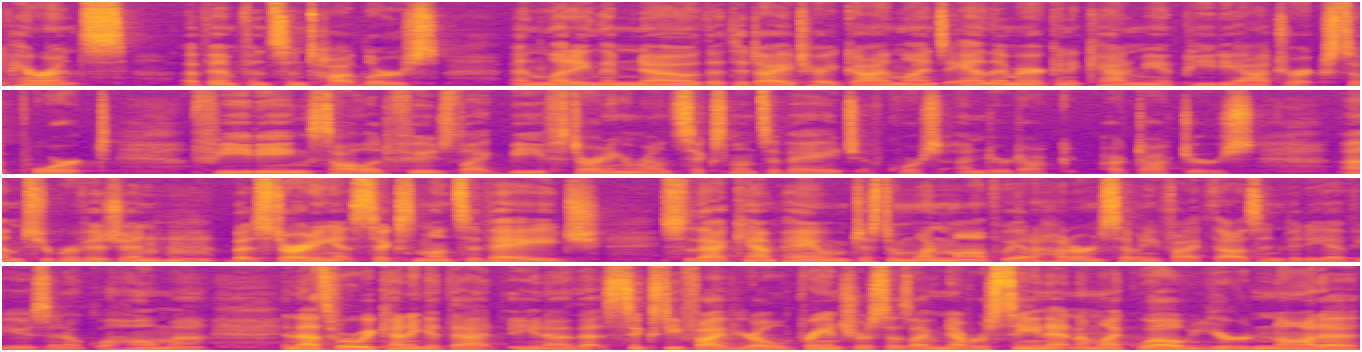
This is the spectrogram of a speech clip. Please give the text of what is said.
parents of infants and toddlers and letting them know that the dietary guidelines and the American Academy of Pediatrics support feeding solid foods like beef starting around six months of age, of course, under doc- a doctor's um, supervision, but starting at six months of age. So that campaign, just in one month, we had 175,000 video views in Oklahoma, and that's where we kind of get that, you know, that 65 year old rancher says, "I've never seen it," and I'm like, "Well, you're not a."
